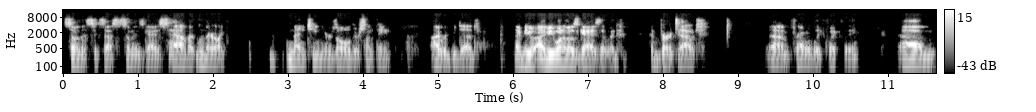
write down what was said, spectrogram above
some of the success that some of these guys have and they're like 19 years old or something, I would be dead. I'd be I'd be one of those guys that would have burnt out um, probably quickly. Um,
